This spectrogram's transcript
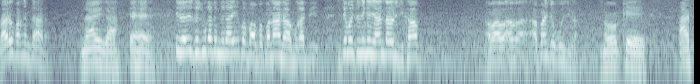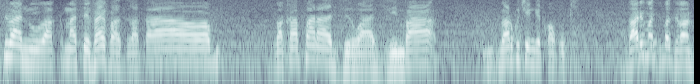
vari kufa ngenzara naika. Ehe. Izvo izvo mukatomira ipapo pana anhu amukati chichemo chinenge chandalo chikafu hapana chekudya okay. Asi vanhu masurvivors vaka vakaparadzirwa dzimba vari kuchengetwa kupi? Vari madzimba dzevanhu.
